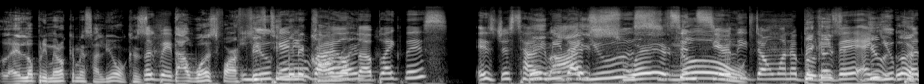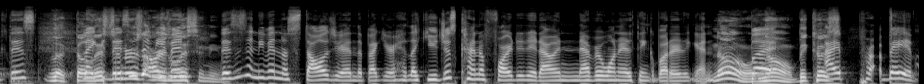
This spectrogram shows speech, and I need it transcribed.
lo primero que me salió. Cause Look, babe, that was far. You Fifteen getting minute car riled ride. up like this is just telling Babe, me that I you swear, sincerely no. don't want to Because believe it, and you- you, look, put this. look, the this listeners isn't are even, listening. This isn't even nostalgia in the back of your head. Like you just kind of farted it out and never wanted to think about it again. No, But no, because- I, pro- babe,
